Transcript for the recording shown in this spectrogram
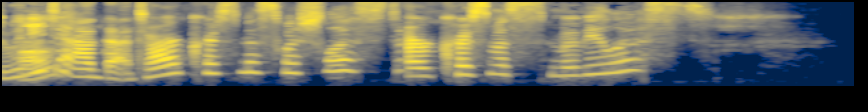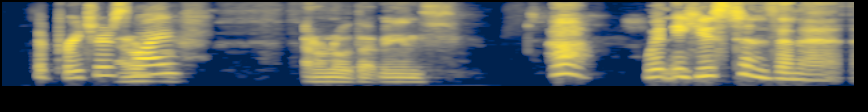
Do we Huh? need to add that to our Christmas wish list? Our Christmas movie list? The preacher's I don't know. wife? I don't know what that means. Whitney Houston's in it.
